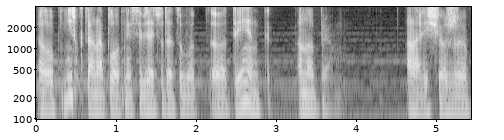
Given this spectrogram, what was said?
Э, книжка-то она плотная. Если взять вот эту вот э, тренинг, оно прям она еще же,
